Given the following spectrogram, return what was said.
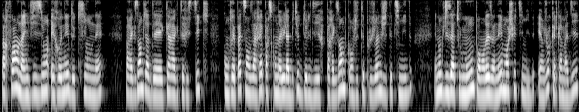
Parfois, on a une vision erronée de qui on est. Par exemple, il y a des caractéristiques qu'on répète sans arrêt parce qu'on a eu l'habitude de le dire. Par exemple, quand j'étais plus jeune, j'étais timide. Et donc, je disais à tout le monde pendant des années, moi je suis timide. Et un jour, quelqu'un m'a dit,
